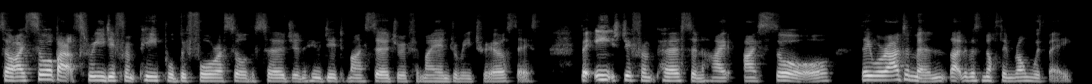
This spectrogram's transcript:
so I saw about three different people before I saw the surgeon who did my surgery for my endometriosis. But each different person I, I saw, they were adamant that there was nothing wrong with me.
